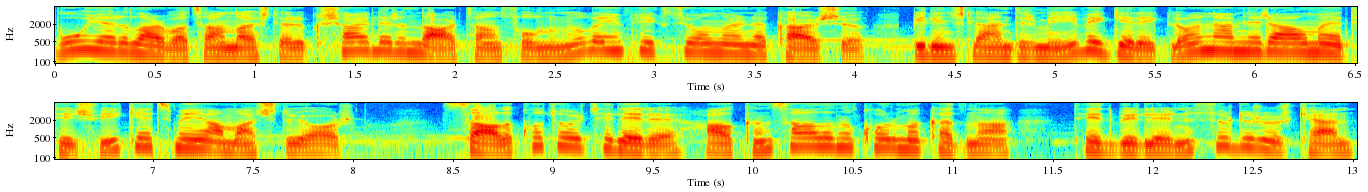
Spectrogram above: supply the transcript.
Bu uyarılar vatandaşları kış aylarında artan solunum yolu enfeksiyonlarına karşı bilinçlendirmeyi ve gerekli önlemleri almaya teşvik etmeyi amaçlıyor. Sağlık otoriteleri halkın sağlığını korumak adına tedbirlerini sürdürürken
